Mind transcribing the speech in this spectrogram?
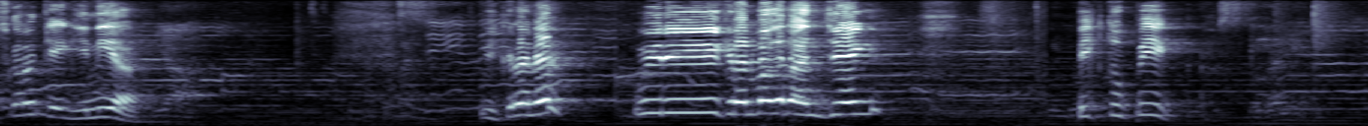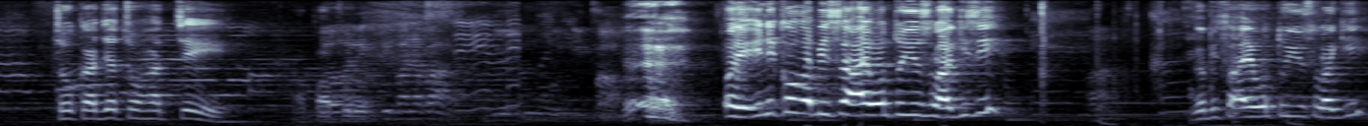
Oh, sekarang kayak gini ya? Wih, keren ya? Wih, keren banget anjing. Pick to pick. Cok aja cok HC. Apa pun. Pak? Di Oh, ya, ini kok nggak bisa I want to use lagi sih? Nggak bisa I want to use lagi?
